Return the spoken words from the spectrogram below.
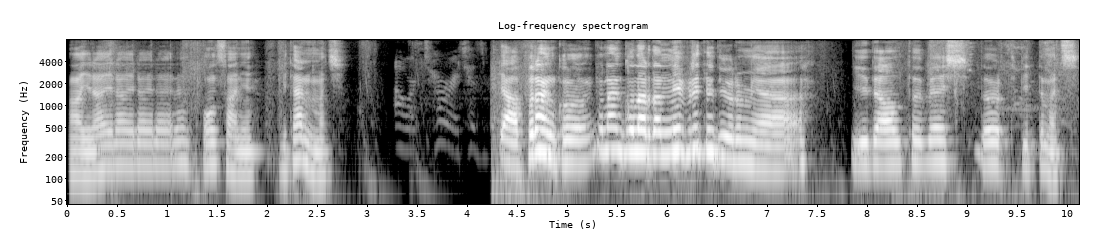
Hayır hayır hayır hayır hayır. hayır. 10 saniye. Biter mi maç? Ya Franco. Franco'lardan nefret ediyorum ya. 7 6 5 4 bitti maç.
